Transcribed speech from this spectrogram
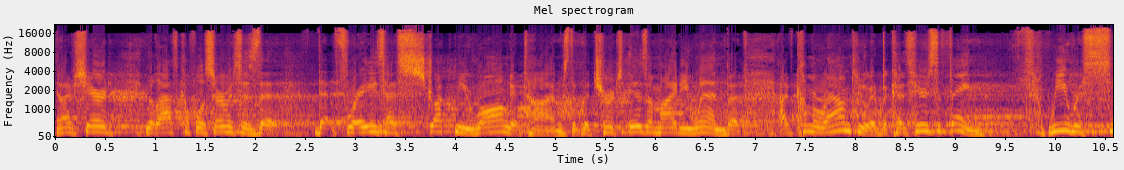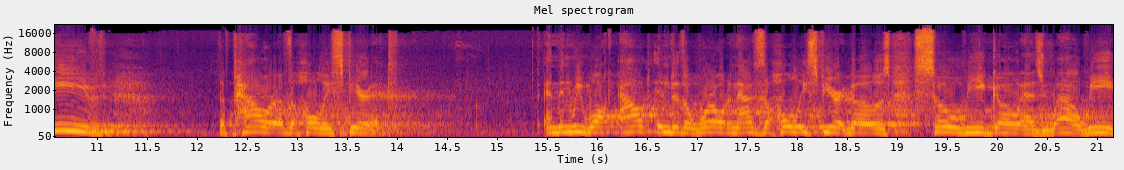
And I've shared in the last couple of services that that phrase has struck me wrong at times, that the church is a mighty wind, but I've come around to it because here's the thing we receive the power of the Holy Spirit. And then we walk out into the world, and as the Holy Spirit goes, so we go as well. We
